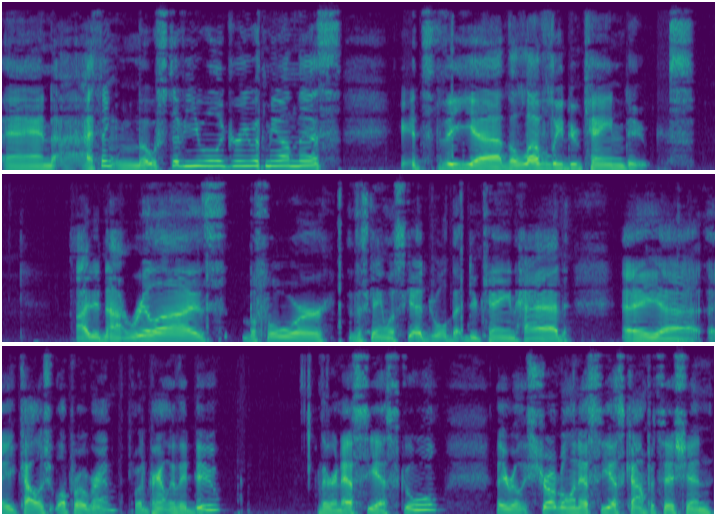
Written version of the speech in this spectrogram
And I think most of you will agree with me on this. It's the uh, the lovely Duquesne Dukes. I did not realize before this game was scheduled that Duquesne had a uh, a college football program, but apparently they do. They're an FCS school. They really struggle in FCS competition.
